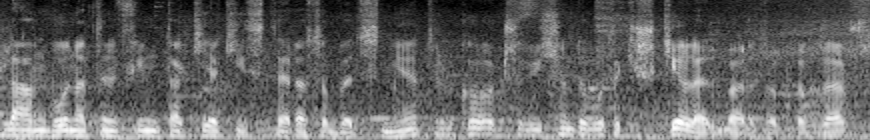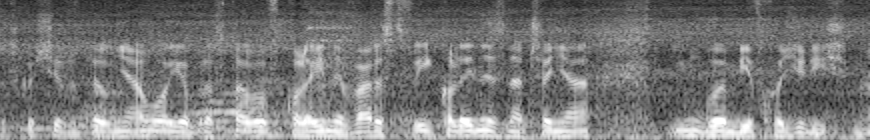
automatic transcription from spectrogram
plan był na ten film taki, jaki jest teraz obecnie, tylko oczywiście to był taki szkielet bardzo, prawda? Wszystko się wypełniało i obrastało w kolejne warstwy i kolejne znaczenia, im głębiej wchodziliśmy.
